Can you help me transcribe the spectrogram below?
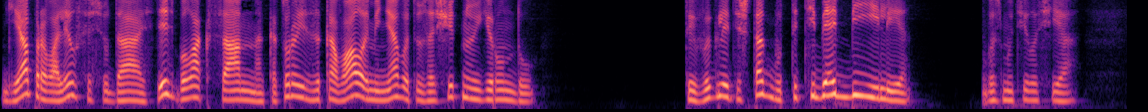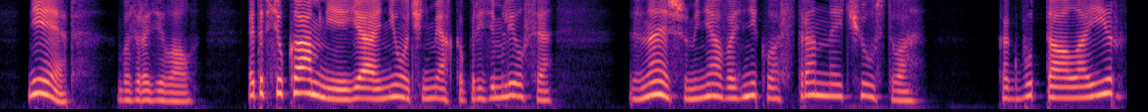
Я провалился сюда. Здесь была Оксанна, которая и заковала меня в эту защитную ерунду. «Ты выглядишь так, будто тебя били!» — возмутилась я. «Нет», — возразил Ал, — «это все камни, я не очень мягко приземлился. Знаешь, у меня возникло странное чувство, как будто Алаир,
